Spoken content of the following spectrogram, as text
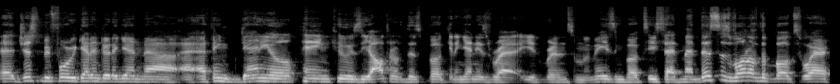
uh, just before we get into it again, uh, I think Daniel Pink, who is the author of this book, and again, he's, read, he's written some amazing books. He said, man, this is one of the books where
